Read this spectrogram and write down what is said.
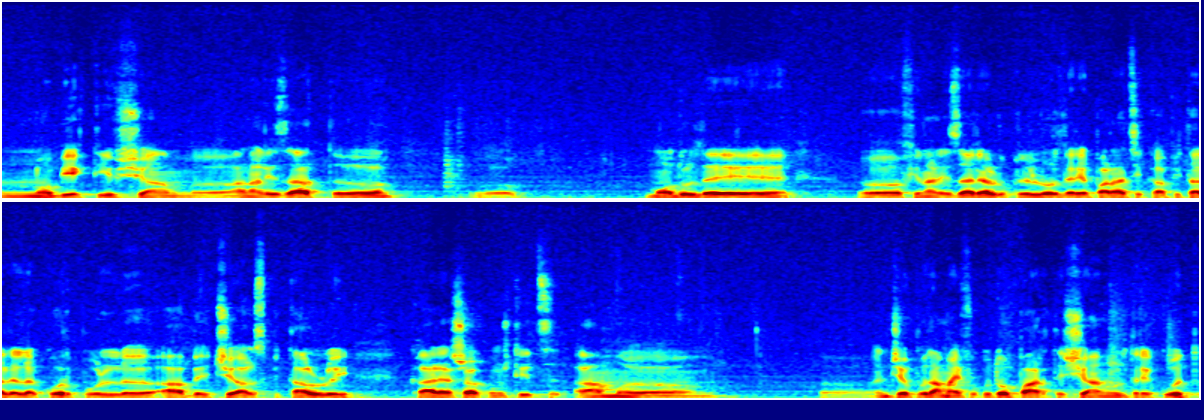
în obiectiv și am uh, analizat uh, uh, modul de finalizare a lucrărilor de reparații capitale la corpul ABC al spitalului, care, așa cum știți, am uh, uh, început, am mai făcut o parte și anul trecut,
